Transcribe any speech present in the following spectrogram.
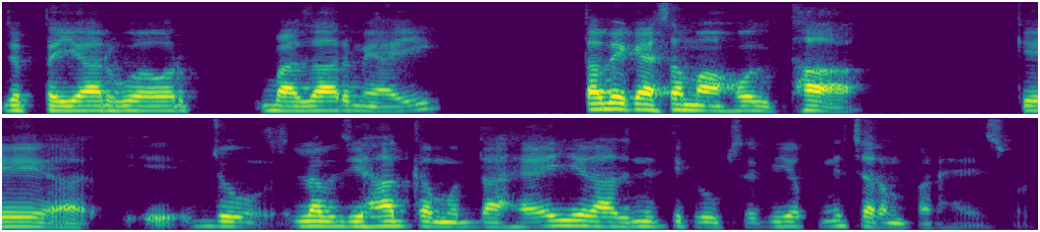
जब तैयार हुआ और बाज़ार में आई तब एक ऐसा माहौल था कि जो लव जिहाद का मुद्दा है ये राजनीतिक रूप से भी अपने चरम पर है इस वक्त।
